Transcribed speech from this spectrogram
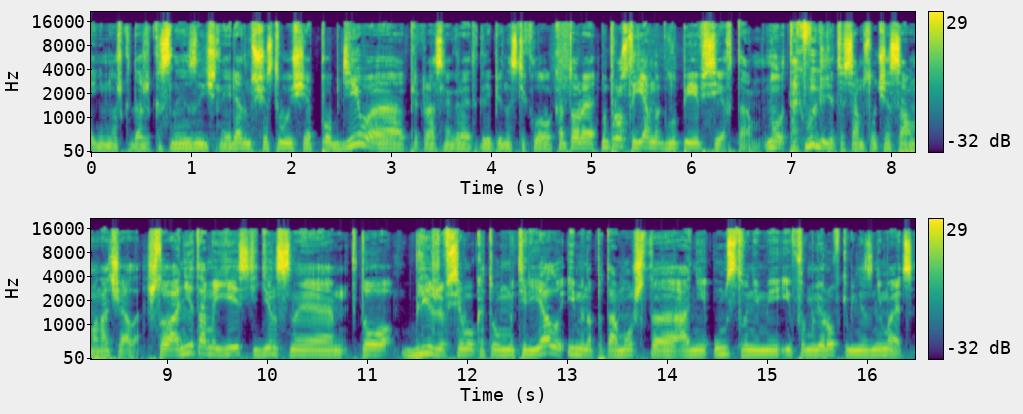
и немножко даже косноязычный, рядом существующая поп-дива, прекрасно играет Агриппина Стеклова, которая, ну, просто явно глупее всех там. Ну, так выглядит, в самом случае, с самого начала. Что они там и есть единственные, кто ближе всего к этому материалу, именно потому, что они умствованиями и формулировками не занимаются,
